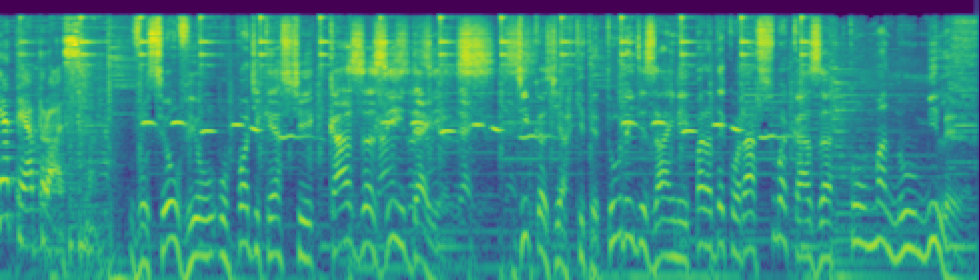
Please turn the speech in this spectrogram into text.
e até a próxima. Você ouviu o podcast Casas, Casas e, Ideias. e Ideias. Dicas de arquitetura e design para decorar sua casa com Manu Miller.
